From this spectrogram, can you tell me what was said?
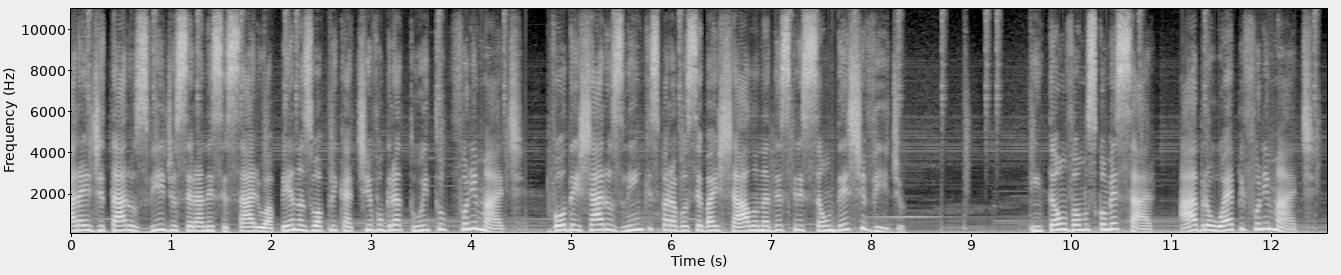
Para editar os vídeos será necessário apenas o aplicativo gratuito Funimate. Vou deixar os links para você baixá-lo na descrição deste vídeo. Então vamos começar. Abra o app Funimate.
